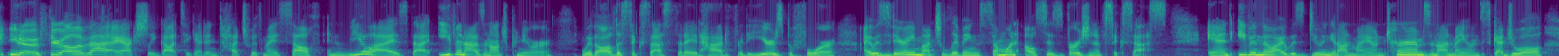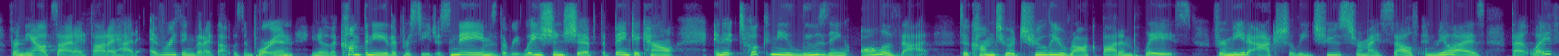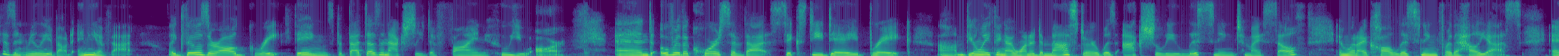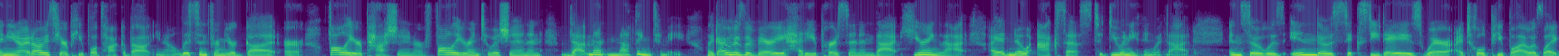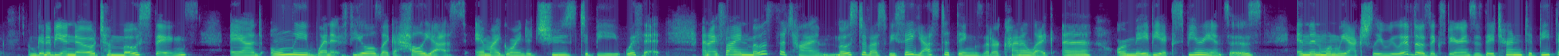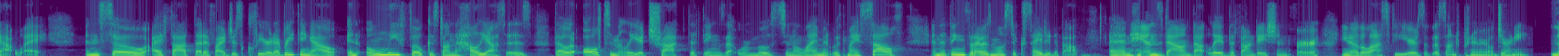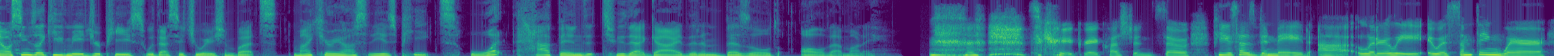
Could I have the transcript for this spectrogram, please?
you know, through all of that, I actually got to get in touch with myself and realize that even as an entrepreneur, with all the success that I had had for the years before, I was very much living someone else's version of success. And even though I was doing it on my own terms and on my own schedule, from the outside, I thought I had everything that I thought was important you know, the company, the prestigious names, the relationship, the bank account. And it took me losing all of that to come to a truly rock bottom place for me to actually choose for myself and realize that life isn't really about any of that. Like those are all great things, but that doesn't actually define who you are. And over the course of that 60 day break, um, the only thing I wanted to master was actually listening to myself and what I call listening for the hell yes. And, you know, I'd always hear people talk about, you know, listen from your gut or follow your passion or follow your intuition. And that meant nothing to me. Like I was a very heady person and that hearing that, I had no access to do anything with that. And so it was in those 60 days where I told people I was like, I'm I'm going to be a no to most things. And only when it feels like a hell yes am I going to choose to be with it. And I find most of the time, most of us, we say yes to things that are kind of like eh, or maybe experiences. And then when we actually relive those experiences, they turn to be that way. And so I thought that if I just cleared everything out and only focused on the hell yeses, that would ultimately attract the things that were most in alignment with myself and the things that I was most excited about. And hands down, that laid the foundation for, you know, the last few years of this entrepreneurial journey. Now, it seems like you've made your peace with that situation, but my curiosity is piqued. What happened to that guy that embezzled all of that money? it's a great, great question. So, peace has been made. Uh, literally, it was something where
